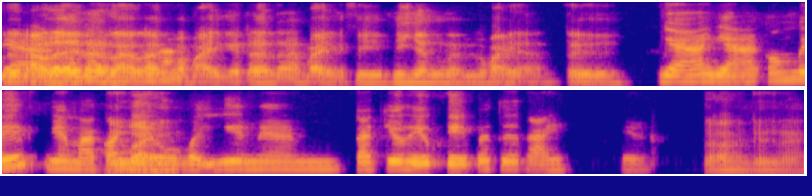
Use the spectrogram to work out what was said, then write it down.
Dạ, đạo đế đó là là có bảy cái trên đó bảy cái phi, phi nhân là có bảy đó trừ. Dạ dạ con biết nhưng mà có nhiều vị nên ta chưa hiểu kịp đó thưa thầy. Dạ. rồi đây ra.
